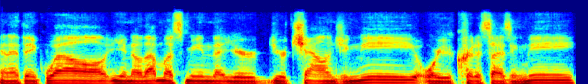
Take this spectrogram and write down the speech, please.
and I think, well, you know, that must mean that you're you're challenging me or you're criticizing me.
